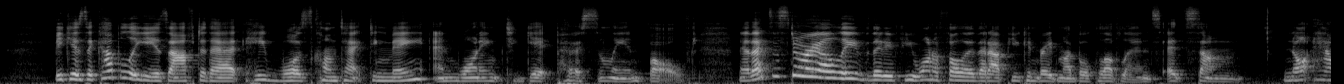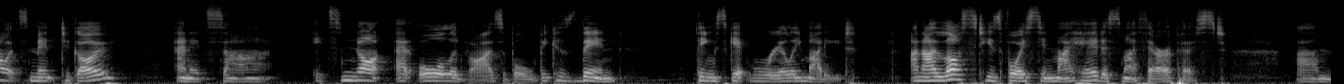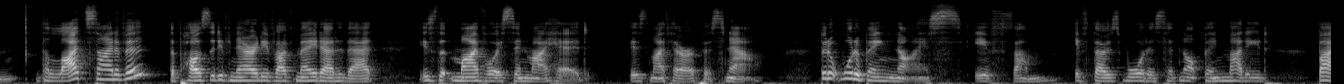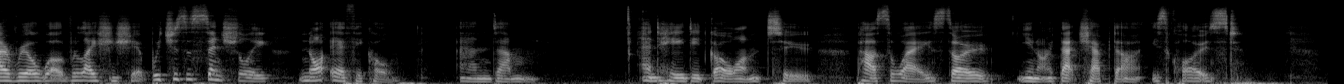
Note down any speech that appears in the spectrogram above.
because a couple of years after that, he was contacting me and wanting to get personally involved. Now that's a story I'll leave that if you want to follow that up, you can read my book Lovelands. It's um not how it's meant to go and it's uh it's not at all advisable because then things get really muddied. And I lost his voice in my head as my therapist. Um, the light side of it, the positive narrative I've made out of that, is that my voice in my head is my therapist now. But it would have been nice if um, if those waters had not been muddied by a real world relationship, which is essentially not ethical. And um, and he did go on to pass away. So you know that chapter is closed.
